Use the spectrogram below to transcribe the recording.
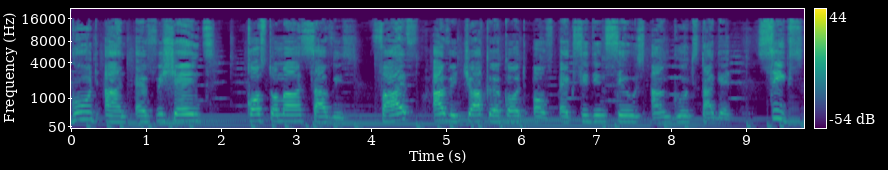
Good and efficient customer service. 5. Have a track record of exceeding sales and growth target. 6.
